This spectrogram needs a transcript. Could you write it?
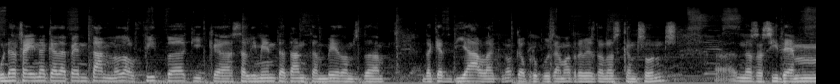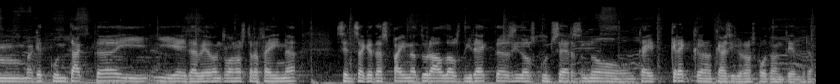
una feina que depèn tant no? del feedback i que s'alimenta tant també d'aquest doncs, diàleg no? que proposem a través de les cançons. Eh, necessitem aquest contacte i, i gairebé doncs, la nostra feina sense aquest espai natural dels directes i dels concerts no, que crec que quasi que no es pot entendre.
